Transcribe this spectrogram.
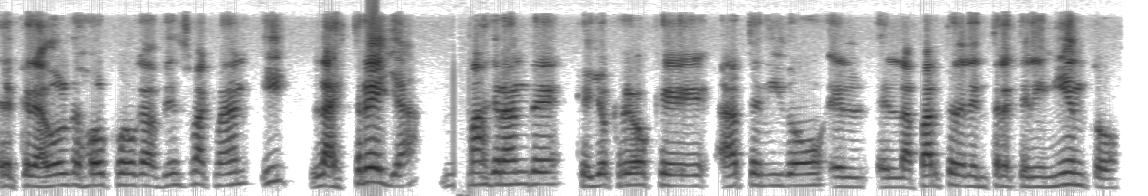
el creador de Hulk Hogan, Vince McMahon, y la estrella más grande que yo creo que ha tenido en la parte del entretenimiento,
